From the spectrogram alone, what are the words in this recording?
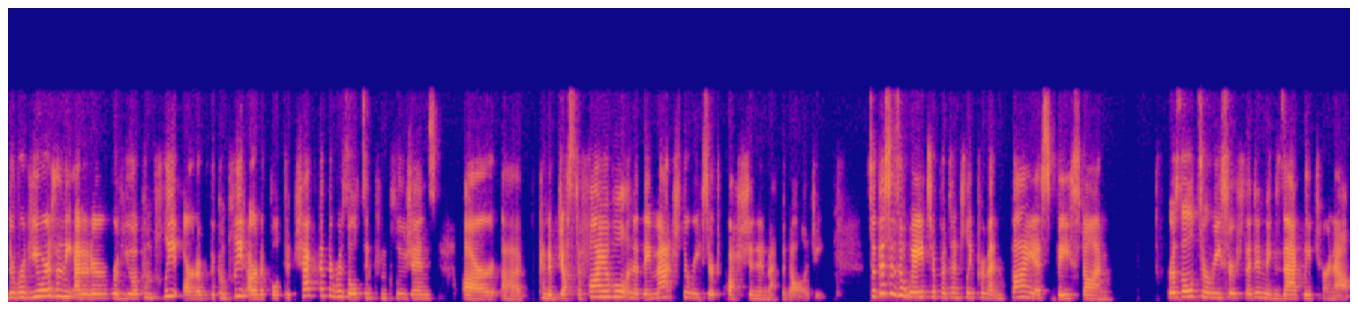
the reviewers and the editor review a complete article, the complete article to check that the results and conclusions are uh, kind of justifiable and that they match the research question and methodology. So this is a way to potentially prevent bias based on results or research that didn't exactly turn out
